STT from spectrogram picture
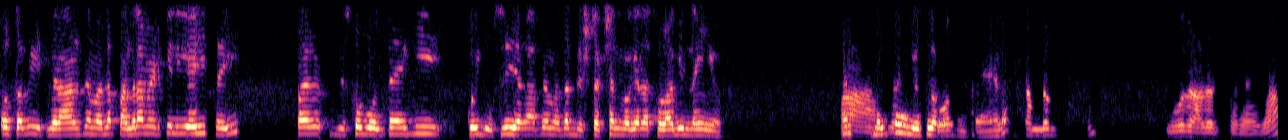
तो कभी इत्मीनान से मतलब पंद्रह मिनट के लिए ही सही पर जिसको बोलते हैं कि कोई दूसरी जगह पे मतलब डिस्ट्रक्शन वगैरह थोड़ा भी नहीं हो। हाँ, मिलते हैं बिल्कुल मिलते हैं है ना? हम लोग वो ज़्यादा अच्छा रहेगा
